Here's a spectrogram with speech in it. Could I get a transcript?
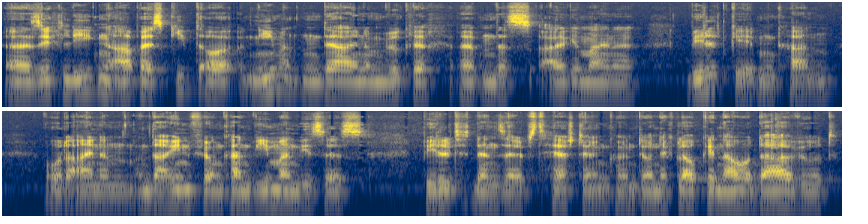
äh, sich liegen, aber es gibt auch niemanden, der einem wirklich ähm, das allgemeine Bild geben kann oder einen dahin führen kann, wie man dieses Bild denn selbst herstellen könnte. Und ich glaube, genau da wird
